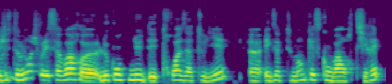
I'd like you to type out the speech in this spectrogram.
Justement, je voulais savoir le contenu des trois ateliers. exactement, qu'est-ce qu'on va en retirer?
